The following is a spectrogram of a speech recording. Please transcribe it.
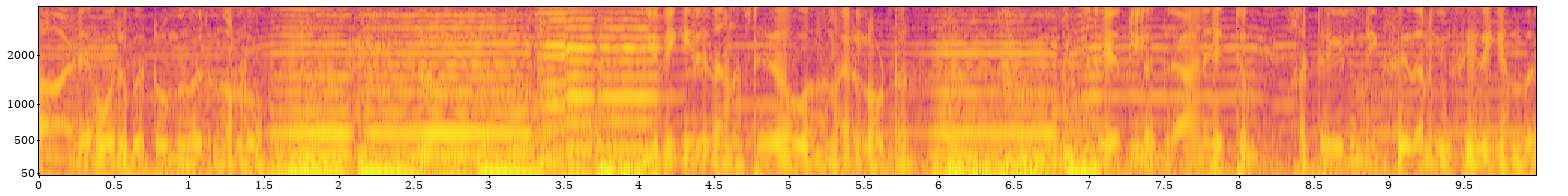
താഴെ ഒരു ബെഡ്റൂമേ വരുന്നുള്ളൂ. ലിവിംഗ് ഏരിയയിൽ നിന്നാണ് സ്റ്റെയർ പോകുന്നത് മേളിലോട്ട്. സ്റ്റെയറിൽ ഗ്രാനൈറ്റും ടൈലും മിക്സ് ചെയ്താണ് യൂസ് ചെയ്തിരിക്കുന്നത്.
